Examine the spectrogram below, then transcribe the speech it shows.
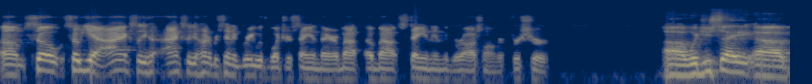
Um, so so yeah, I actually I actually 100% agree with what you're saying there about about staying in the garage longer for sure. Uh, would you say uh,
